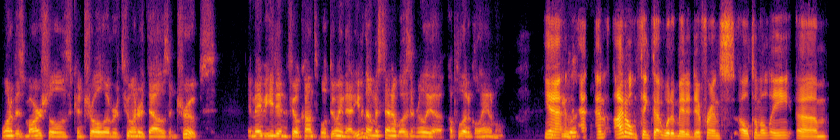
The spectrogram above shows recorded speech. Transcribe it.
one of his marshals control over 200,000 troops. And maybe he didn't feel comfortable doing that, even though Massena wasn't really a, a political animal. Yeah. Was, and I don't think that would have made a difference ultimately. Um,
